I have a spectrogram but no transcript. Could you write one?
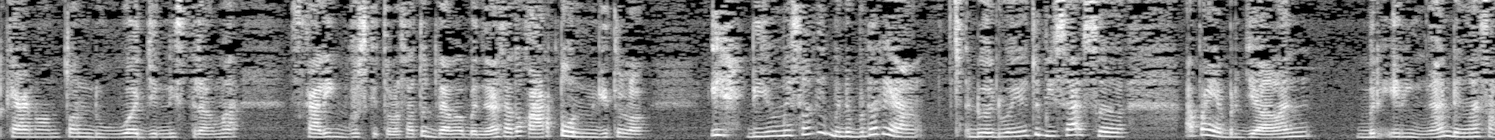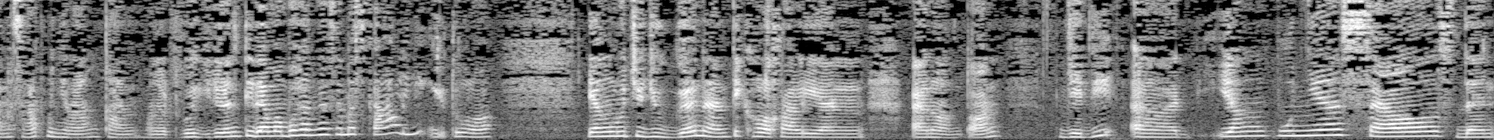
kayak nonton dua jenis drama sekaligus gitu loh. Satu drama beneran satu kartun gitu loh. Ih di misalnya bener-bener yang dua-duanya tuh bisa se apa ya berjalan beriringan dengan sangat-sangat menyenangkan. Menurut gue gitu. Dan tidak membosankan sama sekali gitu loh. Yang lucu juga nanti kalau kalian eh, nonton jadi uh, yang punya sales dan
